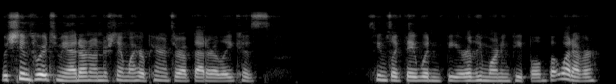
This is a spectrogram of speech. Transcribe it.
Which seems weird to me. I don't understand why her parents are up that early cuz seems like they wouldn't be early morning people, but whatever.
